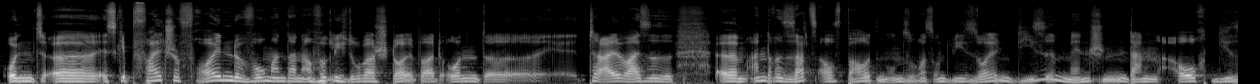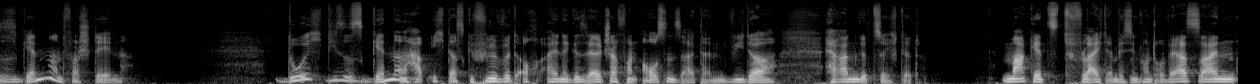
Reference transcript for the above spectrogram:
Und äh, es gibt falsche Freunde, wo man dann auch wirklich drüber stolpert und äh, teilweise äh, andere Satzaufbauten und sowas. Und wie sollen diese Menschen dann auch dieses Gendern verstehen? durch dieses Gendern habe ich das Gefühl, wird auch eine Gesellschaft von Außenseitern wieder herangezüchtet. Mag jetzt vielleicht ein bisschen kontrovers sein,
